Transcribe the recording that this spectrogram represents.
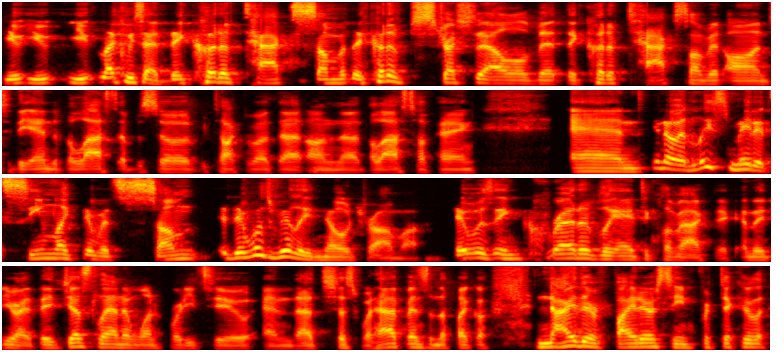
you, you, you, like we said, they could have taxed some, of They could have stretched it out a little bit. They could have taxed some of it on to the end of the last episode. We talked about that on the, the last TUF Hang and you know at least made it seem like there was some there was really no drama. It was incredibly anticlimactic and then you're right they just landed 142 and that's just what happens in the fight go- neither fighter seemed particularly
